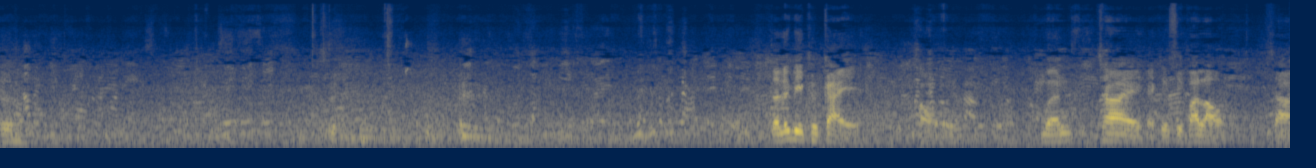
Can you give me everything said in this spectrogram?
เออเอาแบบหยิบเนี่ยมาทำเอง จอลลี่บีคือไก่ของเหมือนใช่ไก่คือสีบ้านเรา ใช่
